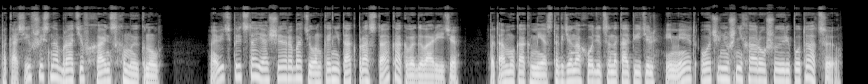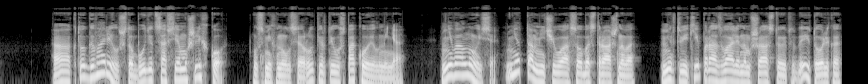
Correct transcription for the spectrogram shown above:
Покосившись на братьев, Хайнс хмыкнул. «А ведь предстоящая работенка не так проста, как вы говорите, потому как место, где находится накопитель, имеет очень уж нехорошую репутацию». «А кто говорил, что будет совсем уж легко?» усмехнулся Руперт и успокоил меня. «Не волнуйся, нет там ничего особо страшного. Мертвяки по развалинам шастают, да и только».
